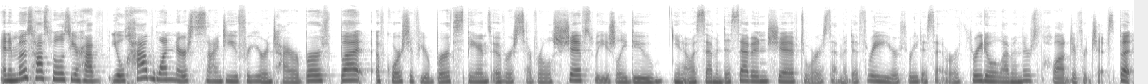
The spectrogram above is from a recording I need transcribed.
And in most hospitals, you have you'll have one nurse assigned to you for your entire birth. But of course, if your birth spans over several shifts, we usually do you know a seven to seven shift or a seven to three or three to seven or three to eleven. There's a lot of different shifts, but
